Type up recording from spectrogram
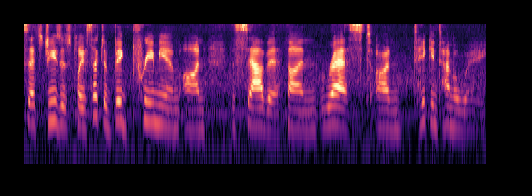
such, Jesus placed such a big premium on the Sabbath, on rest, on taking time away.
